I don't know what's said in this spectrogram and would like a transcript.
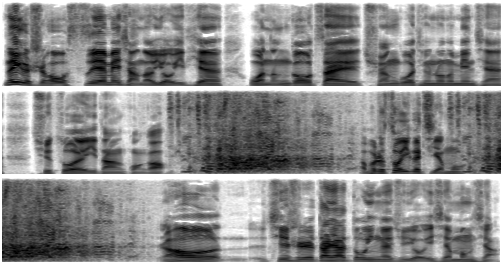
那个时候我死也没想到有一天我能够在全国听众的面前去做一档广告，啊，不是做一个节目，然后。其实大家都应该去有一些梦想，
